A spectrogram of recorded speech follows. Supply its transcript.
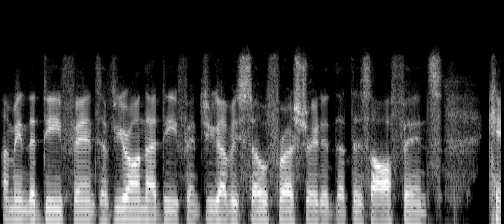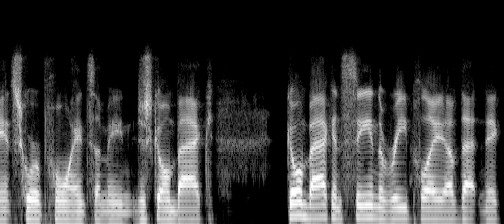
I mean, the defense, if you're on that defense, you got to be so frustrated that this offense can't score points. I mean, just going back going back and seeing the replay of that Nick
